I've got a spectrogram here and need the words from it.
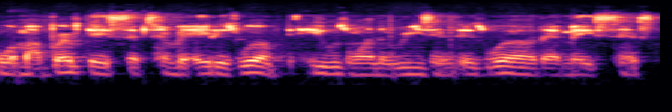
well, my birthday is September 8th as well. He was one of the reasons as well that made sense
